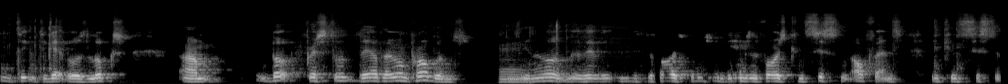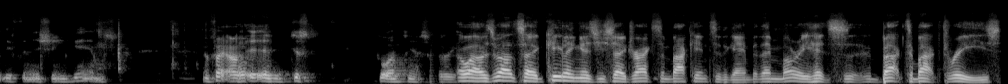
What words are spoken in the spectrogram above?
to, to get those looks. Um, but Bristol, they have their own problems. Mm. You know, the, the, the Forest finishing games and Forest consistent offense and consistently finishing games. In fact, I, and just go on. Yeah, sorry. Oh, well, I was about to say Keeling, as you say, drags them back into the game, but then Murray hits back to back threes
